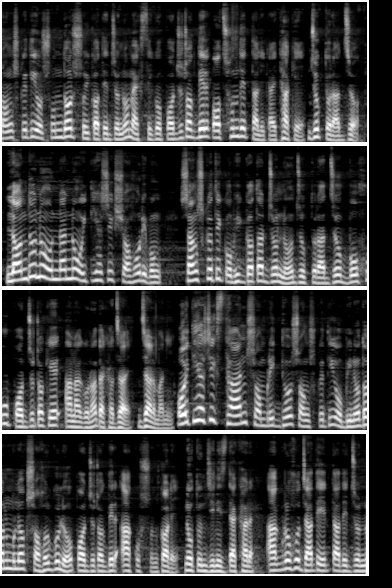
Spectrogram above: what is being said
সংস্কৃতি ও সুন্দর সৈকতের জন্য মেক্সিকো পর্যটকদের পছন্দের তালিকায় থাকে যুক্তরাজ্য। লন্ডন ও অন্যান্য ঐতিহাসিক শহর এবং সাংস্কৃতিক অভিজ্ঞতার জন্য যুক্তরাজ্য বহু পর্যটকের আনাগোনা দেখা যায়, জার্মানি। ঐতিহাসিক স্থান, সমৃদ্ধ সংস্কৃতি ও বিনোদনমূলক শহরগুলো পর্যটকদের আকর্ষণ করে। নতুন জিনিস দেখার আগ্রহ যাদের, তাদের জন্য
